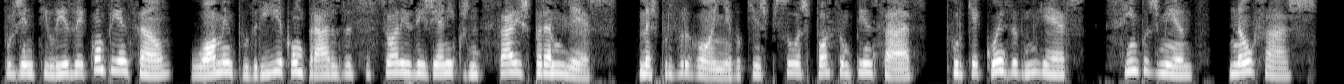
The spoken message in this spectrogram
Por gentileza e compreensão, o homem poderia comprar os acessórios higiênicos necessários para a mulher. Mas por vergonha do que as pessoas possam pensar, porque é coisa de mulher, simplesmente, não o faz.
